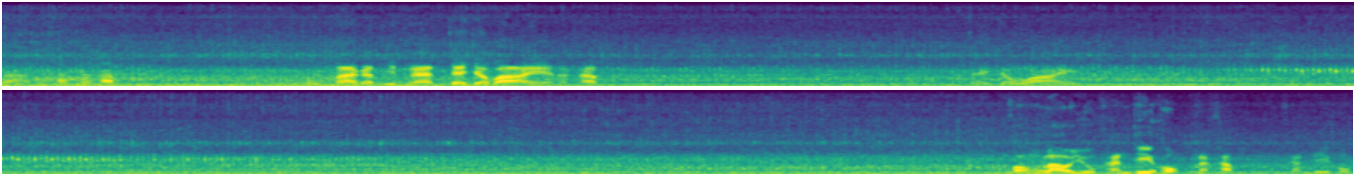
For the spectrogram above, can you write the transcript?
สามคันนะครับ ผมมากับทีมงานใจจะวายนะครับ ใจจะวาย ของเราอยู่คันที่ 6 นะครับ คันที่6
